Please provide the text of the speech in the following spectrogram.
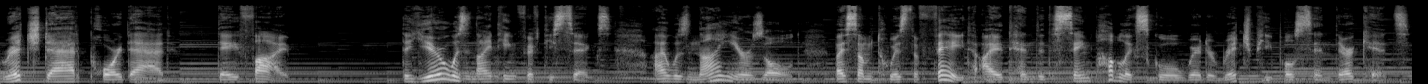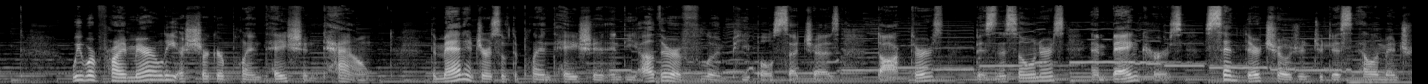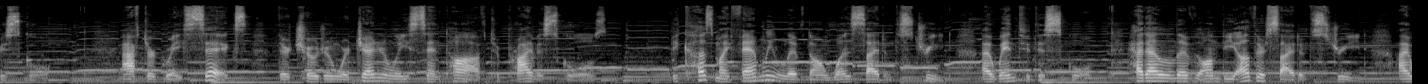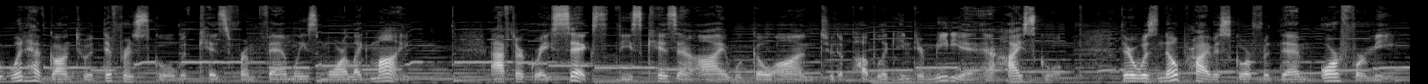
Rich Dad, Poor Dad, Day 5. The year was 1956. I was nine years old. By some twist of fate, I attended the same public school where the rich people send their kids. We were primarily a sugar plantation town. The managers of the plantation and the other affluent people, such as doctors, business owners, and bankers, sent their children to this elementary school. After grade 6, their children were generally sent off to private schools. Because my family lived on one side of the street, I went to this school. Had I lived on the other side of the street, I would have gone to a different school with kids from families more like mine. After grade 6, these kids and I would go on to the public intermediate and high school. There was no private school for them or for me.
